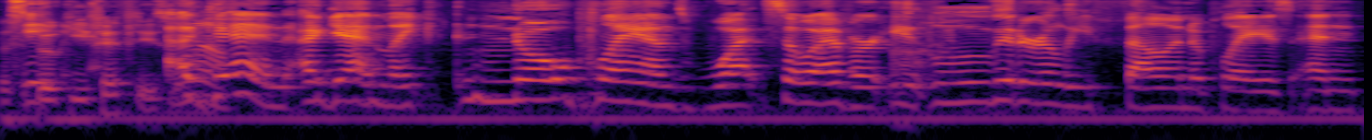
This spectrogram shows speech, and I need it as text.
The spooky 50s. Again, again, like no plans whatsoever. It literally fell into place, and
